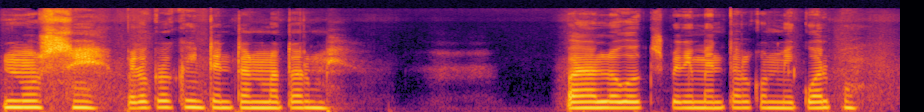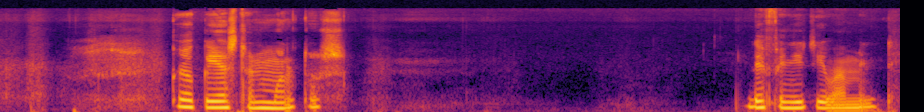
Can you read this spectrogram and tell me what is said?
No sé, pero creo que intentan matarme para luego experimentar con mi cuerpo. Creo que ya están muertos. Definitivamente.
